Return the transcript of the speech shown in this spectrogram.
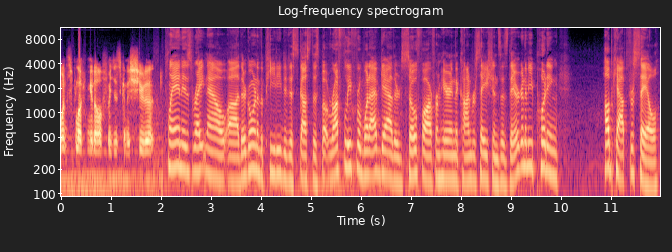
once blocking it off, we're just gonna shoot it. Plan is right now, uh, they're going to the PD to discuss this, but roughly from what I've gathered so far from hearing the conversations is they're gonna be putting hubcaps for sale,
